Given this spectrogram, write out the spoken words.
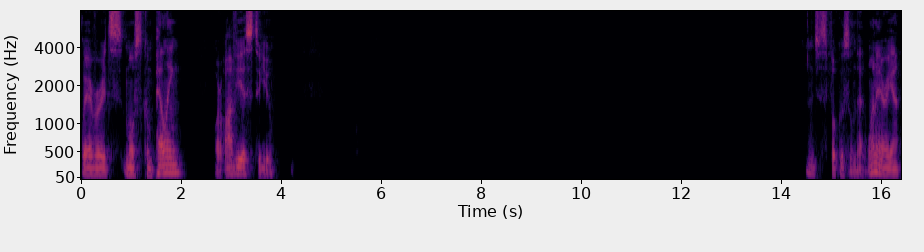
wherever it's most compelling or obvious to you. And just focus on that one area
